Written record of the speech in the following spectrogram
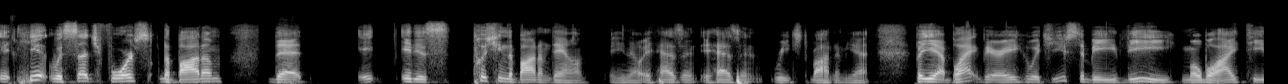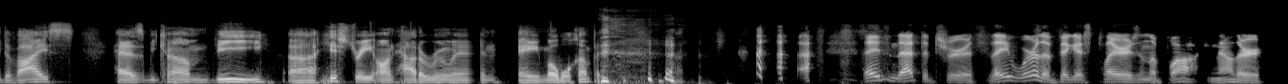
it hit with such force the bottom that it it is pushing the bottom down. You know, it hasn't it hasn't reached bottom yet. But yeah, BlackBerry, which used to be the mobile IT device, has become the uh, history on how to ruin a mobile company. Isn't that the truth? They were the biggest players in the block. Now they're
